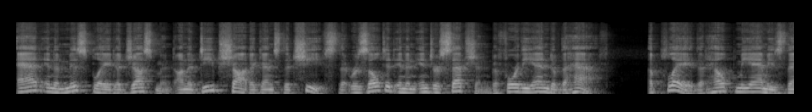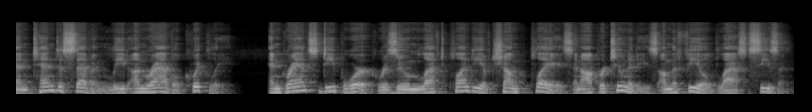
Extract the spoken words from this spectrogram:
Add in a misplayed adjustment on a deep shot against the Chiefs that resulted in an interception before the end of the half, a play that helped Miami's then 10-7 lead unravel quickly, and Grant's deep work resume left plenty of chunk plays and opportunities on the field last season.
